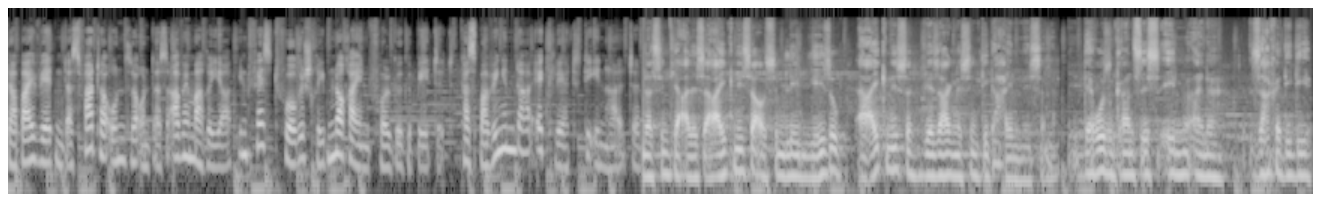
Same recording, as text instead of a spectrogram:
Dabei werden das Vaterunser und das Ave Maria in fest vorgeschriebener Reihenfolge gebetet. Kaspar Wingender erklärt die Inhalte. Das sind ja alles Ereignisse aus dem Leben Jesu. Ereignisse, wir sagen, es sind die Geheimnisse. Der Rosenkranz ist eben eine Sache, die die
